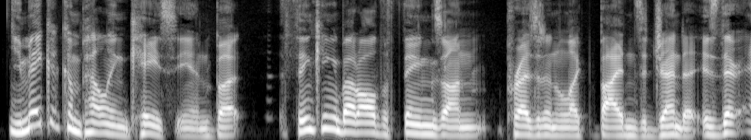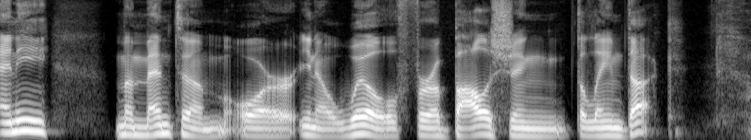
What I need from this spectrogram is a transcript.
You make a compelling case, Ian, but thinking about all the things on President elect Biden's agenda, is there any momentum or, you know, will for abolishing the lame duck?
